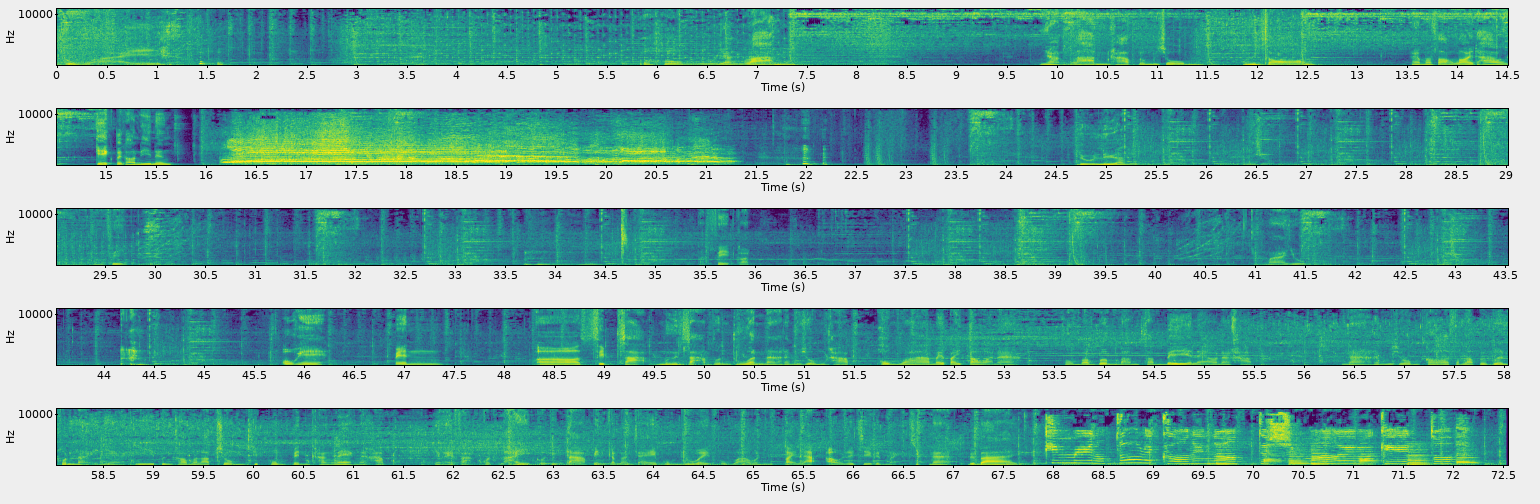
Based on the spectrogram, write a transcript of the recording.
สวย โอ้โห อย่างลั่น อย่างลั่นครับท่านผู้ชมหมื่นสองแต่มาสองร้อยเท่า เก๊กไปก่อนทีนึง มาอยู่ โอเค เป็นเอ่อสิบสามหมื่นสามท้วนๆนะท่านผู้ชมครับ ผมว่าไม่ไปต่อนะ ผมว่าเบิ่มบัมซัมเบ้แล้วนะครับนะท่านผู้ชมก็สำหรับเพื่อนๆคนไหนเนี่ยที่เพิ่งเข้ามารับชมคลิปผมเป็นครั้งแรกนะครับ ยังไงฝากกดไลค์กดติดตามเป็นกำลังใจให้ผมด้วย ผมว่าวันนี้ไปละเอาแล้วเจอกันใหม่คลิปหน้า บ๊ายบาย きっと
